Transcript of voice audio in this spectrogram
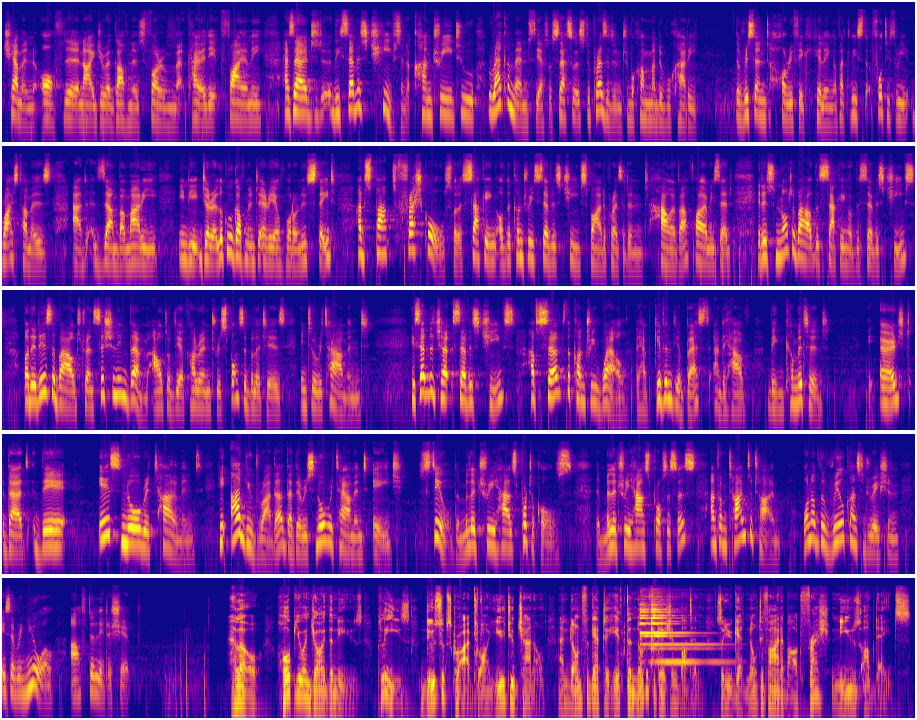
chairman of the Nigeria Governors Forum, Kayode Fayemi, has urged the service chiefs in the country to recommend their successors to President Muhammadu Buhari. The recent horrific killing of at least 43 rice farmers at Zabarmari in the Jere local government area of Borno state had sparked fresh calls for the sacking of the country's service chiefs by the president. However, Fayemi said it is not about the sacking of the service chiefs, but it is about transitioning them out of their current responsibilities into retirement. He said the service chiefs have served the country well, they have given their best and they have been committed. He urged that there is no retirement. He argued rather that there is no retirement age. Still, the military has protocols, the military has processes, and from time to time, one of the real consideration is a renewal after leadership. Hello, hope you enjoyed the news. Please do subscribe to our YouTube channel and don't forget to hit the notification button so you get notified about fresh news updates.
